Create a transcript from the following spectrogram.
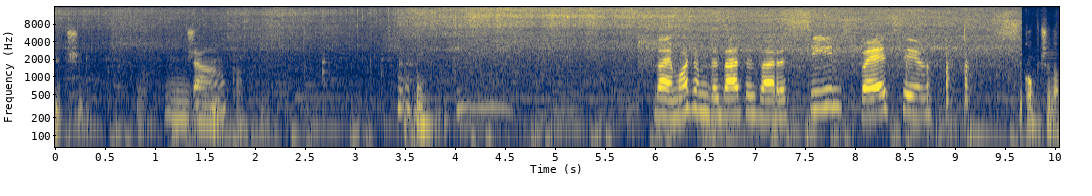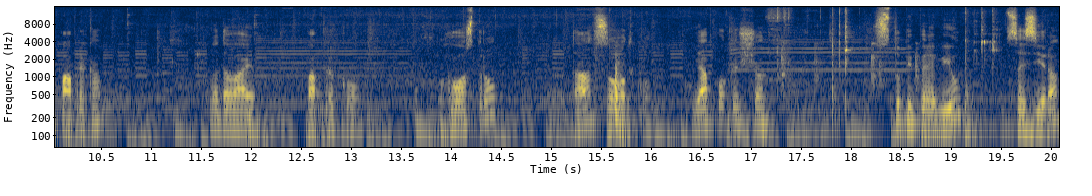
І чилі. Да. Так. Да, і можемо додати зараз сіль, спеції. Копчена паприка. Додавай паприку гостру та солодку. Я поки що в ступі переб'ю. Це зіра.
